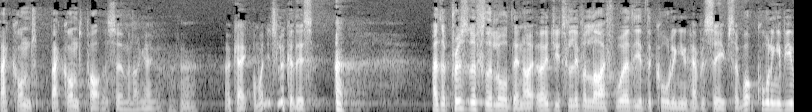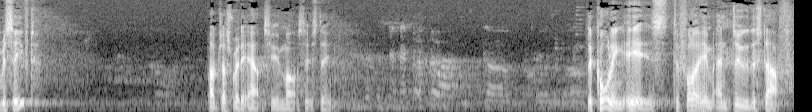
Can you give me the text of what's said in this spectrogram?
back on, back on part of the sermon, I go, okay, I want you to look at this. As a prisoner for the Lord, then, I urge you to live a life worthy of the calling you have received. So, what calling have you received? I've just read it out to you in Mark 16. The calling is to follow him and do the stuff.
